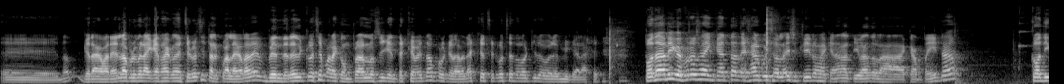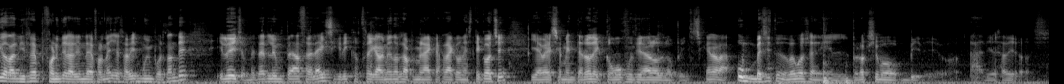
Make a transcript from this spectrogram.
eh, ¿no? Grabaré la primera carrera con este coche y tal cual la grabe, venderé el coche para comprar los siguientes que metan porque la verdad es que este coche no lo quiero ver en mi garaje. Pues nada amigos, espero os haya encantado dejar vuestro like, suscribiros al canal activando la campanita. Código DanisRep por de la tienda de Fortnite, ya sabéis, muy importante Y lo he dicho, meterle un pedazo de like si queréis que os traiga al menos la primera carrera con este coche Y a ver si me entero de cómo funciona lo de los pinches Así que nada, un besito y nos vemos en el próximo vídeo Adiós, adiós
